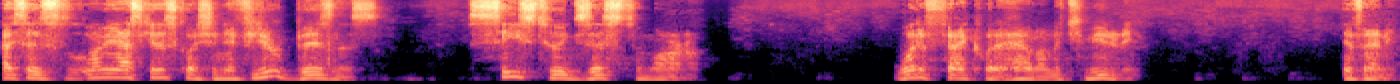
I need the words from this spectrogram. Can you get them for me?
I says, Let me ask you this question. If your business ceased to exist tomorrow, what effect would it have on the community, if any?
